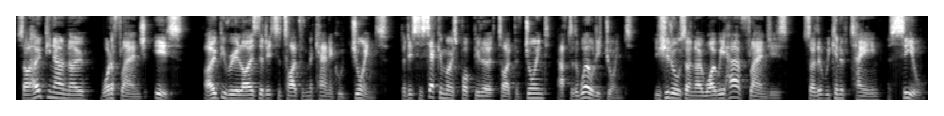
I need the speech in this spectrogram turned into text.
So I hope you now know what a flange is. I hope you realise that it's a type of mechanical joint, that it's the second most popular type of joint after the welded joint. You should also know why we have flanges, so that we can obtain a seal.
